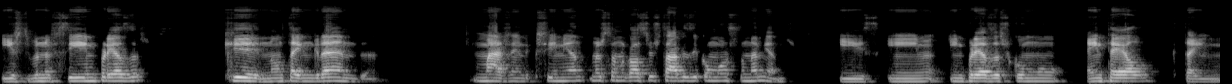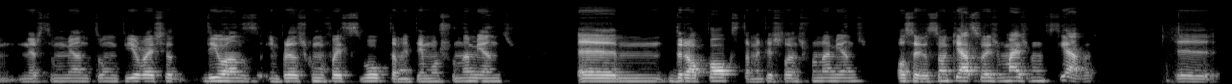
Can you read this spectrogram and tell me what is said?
E isto beneficia empresas que não têm grande margem de crescimento, mas são negócios estáveis e com bons fundamentos. E, e empresas como a Intel, que tem neste momento um P ratio de 11, empresas como o Facebook também têm bons fundamentos, um, Dropbox também tem excelentes fundamentos, ou seja, são aqui ações mais beneficiadas. Uh,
